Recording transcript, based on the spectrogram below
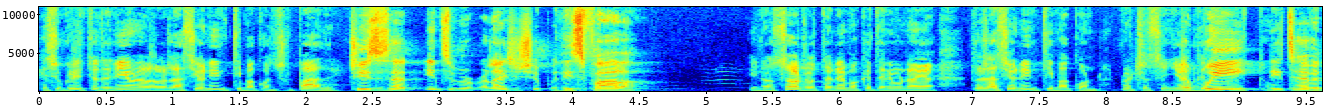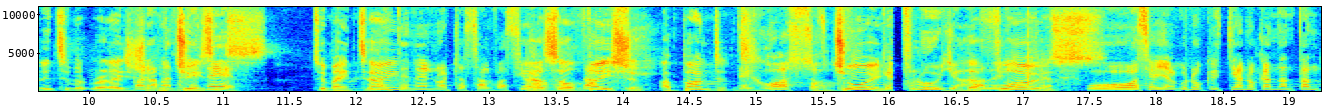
Jesucristo tenía una relación íntima con su Padre. Jesus had intimate relationship with his Father. Y nosotros tenemos que tener una relación íntima con nuestro Señor And we Jesucristo. need to have an intimate relationship Para with mantener- Jesus to maintain Mantener nuestra salvación our salvation abundant, de gozo, of joy que fluya. that aleluya. flows. Oh, si hay algunos cristianos que andan tan...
